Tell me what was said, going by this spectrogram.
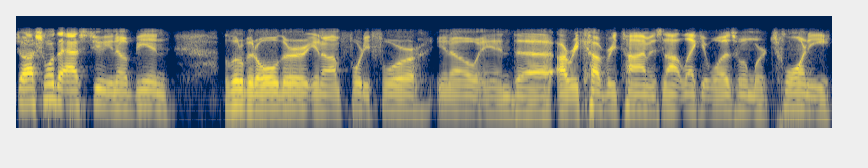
Josh, I wanted to ask you. You know, being a little bit older, you know, I'm 44. You know, and uh, our recovery time is not like it was when we're 20.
